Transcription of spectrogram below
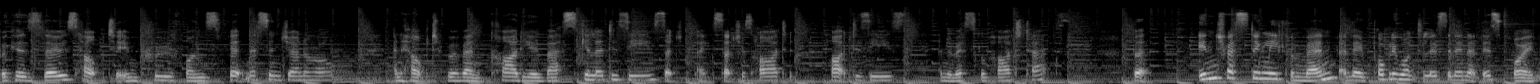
because those help to improve one's fitness in general and help to prevent cardiovascular disease, such like such as heart heart disease and the risk of heart attacks. But interestingly for men, and they probably want to listen in at this point,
